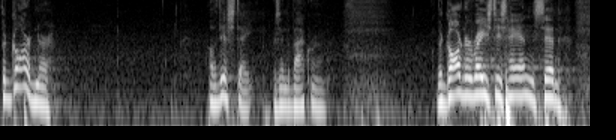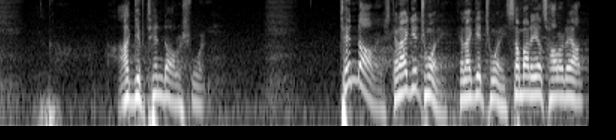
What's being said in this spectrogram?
The gardener of the estate was in the back room. The gardener raised his hand and said, I'll give $10 for it. $10. Can I get 20? Can I get 20? Somebody else hollered out,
